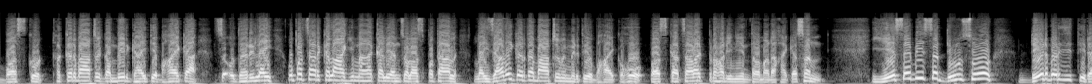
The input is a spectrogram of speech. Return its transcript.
बसको ठक्करबाट गम्भीर घाइते भएका चौधरीलाई उपचारका लागि महाकाली अञ्चल अस्पताल लैजाँदै गर्दा बाटोमा मृत्यु भएको हो। बसका चालक प्रहरी नियन्त्रणमा राखेका छन्। यसैबीच दिउँसो डेढ बजीतिर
